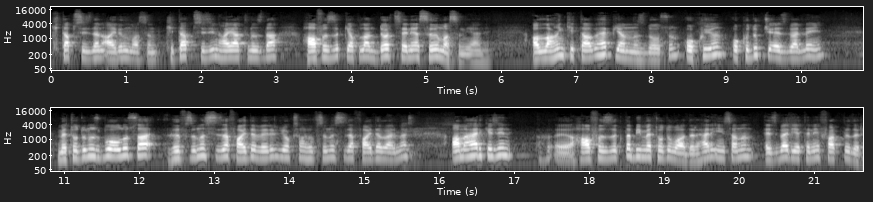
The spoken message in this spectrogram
Kitap sizden ayrılmasın. Kitap sizin hayatınızda hafızlık yapılan 4 seneye sığmasın yani. Allah'ın kitabı hep yanınızda olsun. Okuyun, okudukça ezberleyin. Metodunuz bu olursa hıfzınız size fayda verir yoksa hıfzınız size fayda vermez. Ama herkesin e, hafızlıkta bir metodu vardır. Her insanın ezber yeteneği farklıdır.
